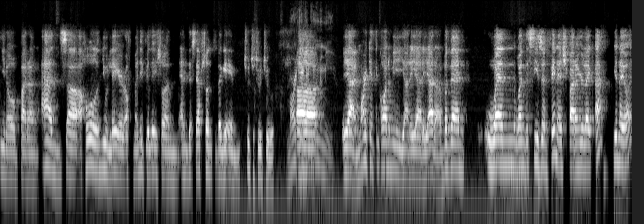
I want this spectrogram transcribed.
you know, parang adds uh, a whole new layer of manipulation and deception to the game. Choo choo choo choo. Market uh, economy. Yeah, market economy, yada yada yada. But then when when the season finished, parang you're like, ah, yun na yun?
